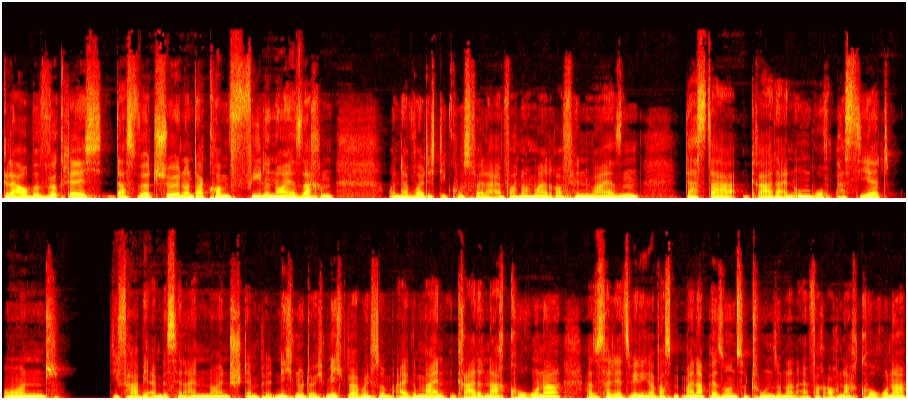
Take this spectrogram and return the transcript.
glaube wirklich, das wird schön und da kommen viele neue Sachen. Und da wollte ich die Coesfelder einfach nochmal darauf hinweisen, dass da gerade ein Umbruch passiert und die Fabi ein bisschen einen neuen Stempel, nicht nur durch mich, glaube ich, so im Allgemeinen, gerade nach Corona, also es hat jetzt weniger was mit meiner Person zu tun, sondern einfach auch nach Corona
